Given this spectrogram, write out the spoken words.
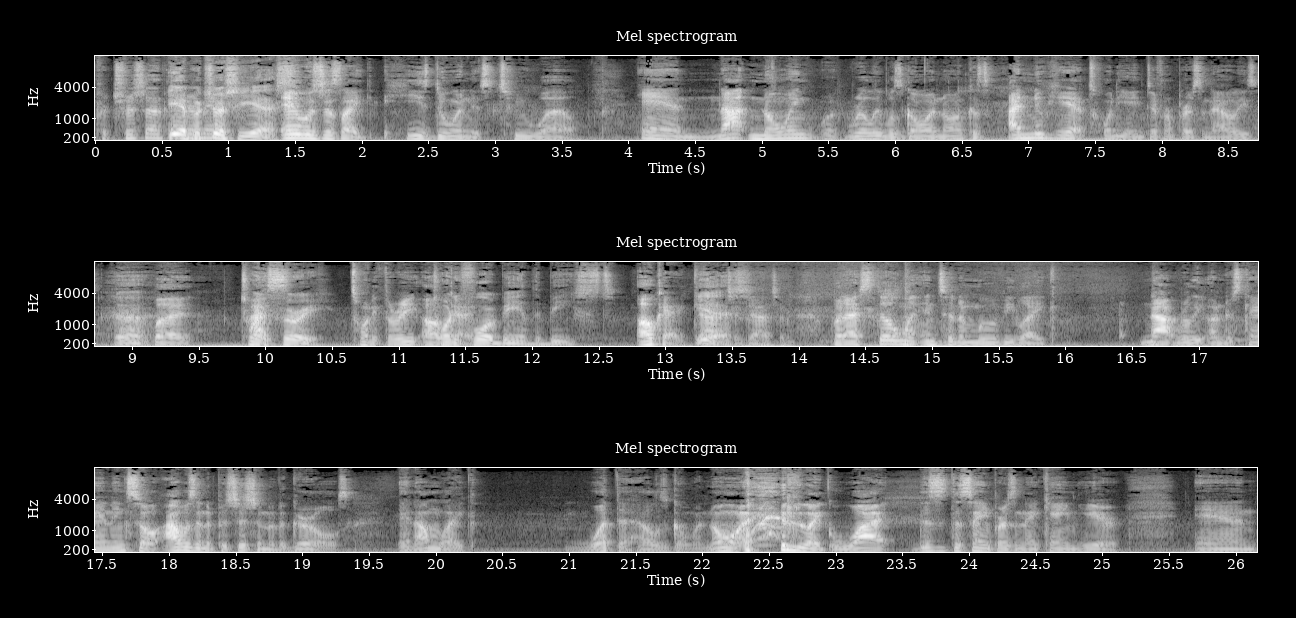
Patricia. Yeah, Patricia. Name. Yes, it was just like he's doing this too well, and not knowing what really was going on because I knew he had 28 different personalities, uh, but 23. 23? Okay. 24 being the beast. Okay, gotcha, yes. gotcha. But I still went into the movie like not really understanding. So I was in the position of the girls, and I'm like, what the hell is going on? like, why? This is the same person that came here, and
